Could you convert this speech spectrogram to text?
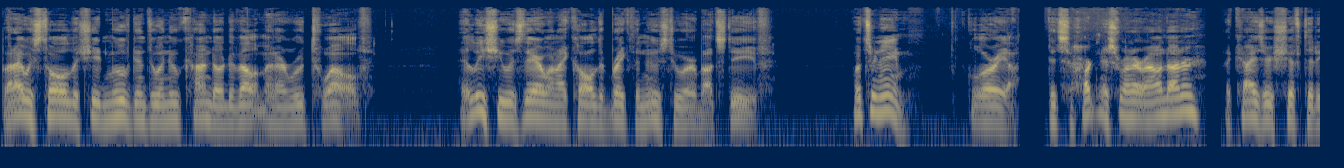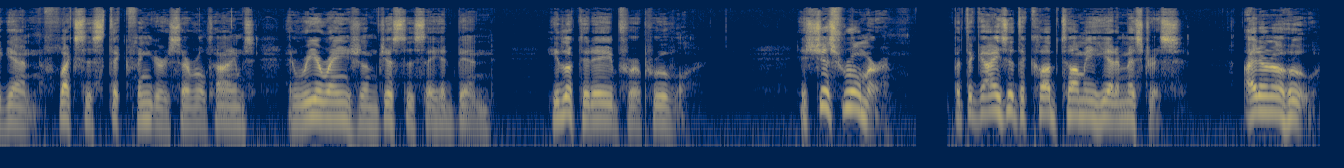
But I was told that she'd moved into a new condo development on Route 12. At least she was there when I called to break the news to her about Steve. What's her name? Gloria. Did Harkness run around on her? The Kaiser shifted again, flexed his thick fingers several times, and rearranged them just as they had been. He looked at Abe for approval. It's just rumor, but the guys at the club tell me he had a mistress. I don't know who,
